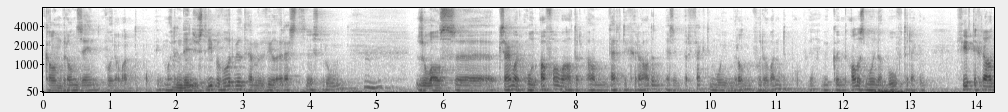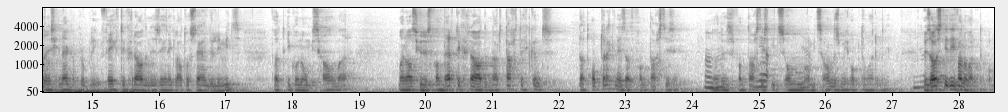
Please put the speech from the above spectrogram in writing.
Kan een bron zijn voor een warmtepomp. hè. Maar in de industrie bijvoorbeeld hebben we veel reststromen. Zoals, eh, ik zeg maar, gewoon afvalwater aan 30 graden is een perfecte mooie bron voor een warmtepomp. Hè. We kunnen alles mooi naar boven trekken. 40 graden is geen enkel probleem. 50 graden is eigenlijk, laten we zeggen, de limiet van het economisch haalbaar. Maar als je dus van 30 graden naar 80 kunt dat optrekken, is dat fantastisch. Hè. Dat is fantastisch Ja. iets om, Ja. om iets anders mee op te warmen. Hè. Dus dat is het idee van een warmtepomp.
